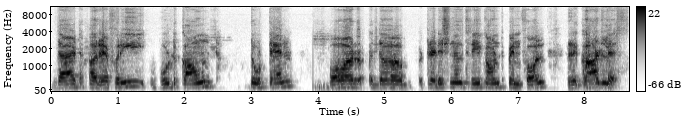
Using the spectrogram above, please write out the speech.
that a referee would count to 10 or the traditional three count pinfall regardless.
